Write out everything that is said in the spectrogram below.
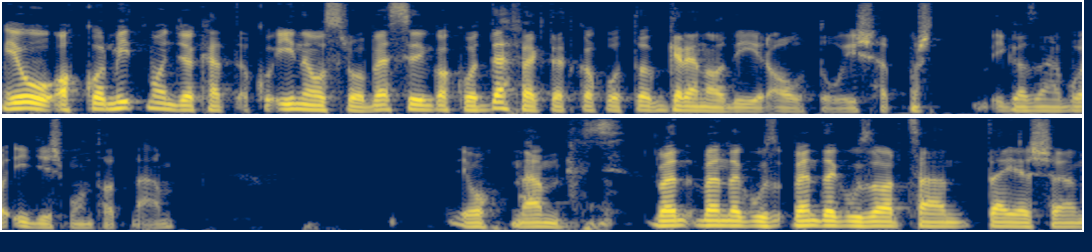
Jó, akkor mit mondjak? Hát akkor Ineosról beszélünk, akkor defektet kapott a Grenadier autó is. Hát most igazából így is mondhatnám. Jó, nem. Bendegúz, Bendegúz arcán teljesen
